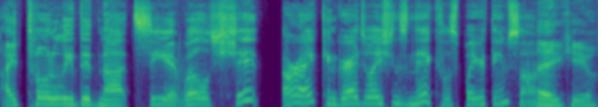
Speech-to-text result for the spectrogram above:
I totally did not see it. Well, shit. All right. Congratulations, Nick. Let's play your theme song. Thank you.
